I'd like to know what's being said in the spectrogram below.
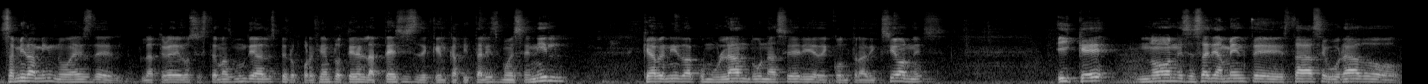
Samir Amin no es de la teoría de los sistemas mundiales, pero por ejemplo tiene la tesis de que el capitalismo es senil, que ha venido acumulando una serie de contradicciones y que no necesariamente está asegurado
